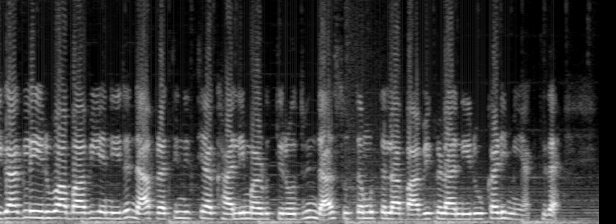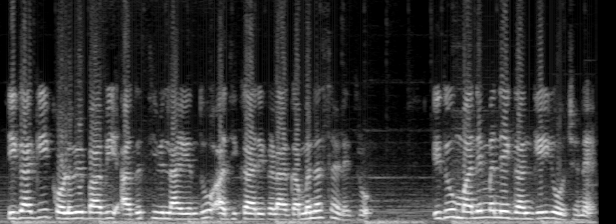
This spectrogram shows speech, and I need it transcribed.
ಈಗಾಗಲೇ ಇರುವ ಬಾವಿಯ ನೀರನ್ನ ಪ್ರತಿನಿತ್ಯ ಖಾಲಿ ಮಾಡುತ್ತಿರೋದ್ರಿಂದ ಸುತ್ತಮುತ್ತಲ ಬಾವಿಗಳ ನೀರು ಕಡಿಮೆಯಾಗ್ತಿದೆ. ಹೀಗಾಗಿ ಕೊಳವೆ ಬಾವಿ ಅಗತ್ಯವಿಲ್ಲ ಎಂದು ಅಧಿಕಾರಿಗಳ ಗಮನ ಸೆಳೆದ್ರು. ಇದು ಮನೆ ಮನೆ ಗಂಗೆ ಯೋಜನೆ.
